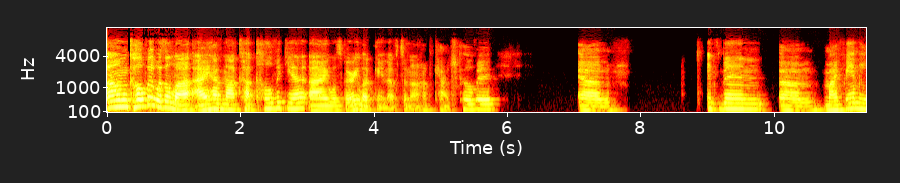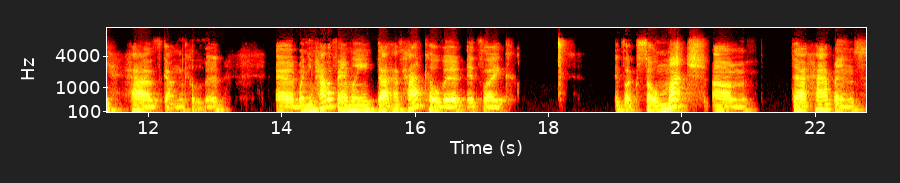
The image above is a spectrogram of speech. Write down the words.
Um, COVID was a lot. I have not caught COVID yet. I was very lucky enough to not have catch COVID. Um, it's been um, my family has gotten COVID, and when you have a family that has had COVID, it's like it's like so much um, that happens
